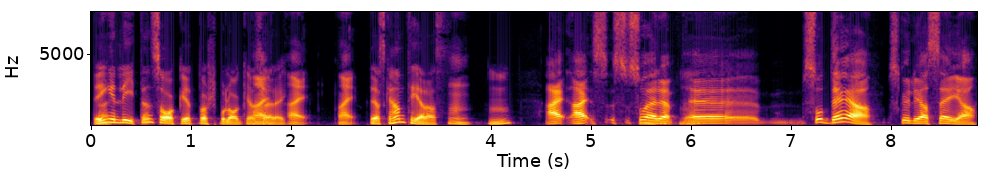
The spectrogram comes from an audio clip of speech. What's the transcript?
Det är Nej. ingen liten sak i ett börsbolag kan jag säga Nej, dig. nej, nej. Det ska hanteras. Mm. Mm. Nej, nej så, så är det. Eh, så det skulle jag säga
